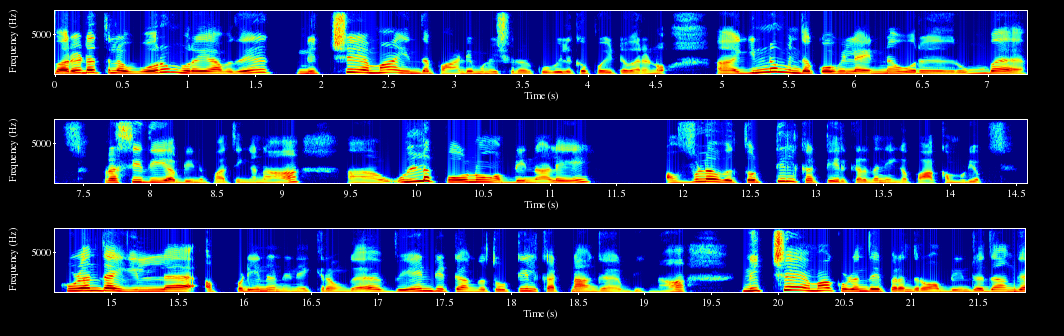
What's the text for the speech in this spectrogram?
வருடத்துல ஒரு முறையாவது நிச்சயமா இந்த பாண்டி முனீஸ்வரர் கோவிலுக்கு போயிட்டு வரணும். இன்னும் இந்த கோவில்ல என்ன ஒரு ரொம்ப பிரசித்தி அப்படின்னு பாத்தீங்கன்னா ஆஹ் உள்ள போனோம் அப்படின்னாலே அவ்வளவு தொட்டில் கட்டி இருக்கிறத நீங்க பார்க்க முடியும். குழந்தை இல்ல அப்படின்னு நினைக்கிறவங்க வேண்டிட்டு அங்க தொட்டில் கட்டினாங்க அப்படின்னா நிச்சயமா குழந்தை பிறந்துரும் அப்படின்றது அங்க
